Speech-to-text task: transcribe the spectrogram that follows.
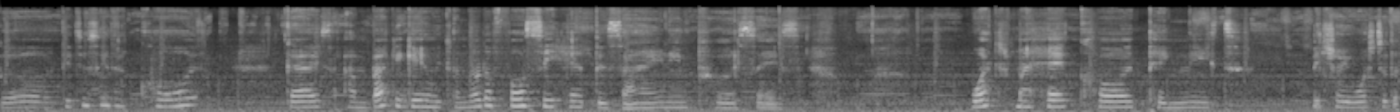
god, did you see that coil? Guys, I'm back again with another 4C hair designing process. Watch my hair coil technique. Make sure you watch to the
